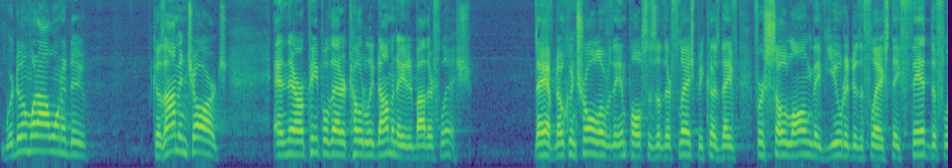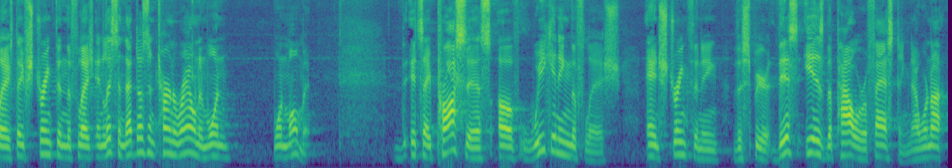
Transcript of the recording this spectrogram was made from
We're doing what I want to do because I'm in charge. And there are people that are totally dominated by their flesh. They have no control over the impulses of their flesh because they've, for so long, they've yielded to the flesh. They've fed the flesh. They've strengthened the flesh. And listen, that doesn't turn around in one, one moment. It's a process of weakening the flesh and strengthening the spirit. This is the power of fasting. Now, we're not,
